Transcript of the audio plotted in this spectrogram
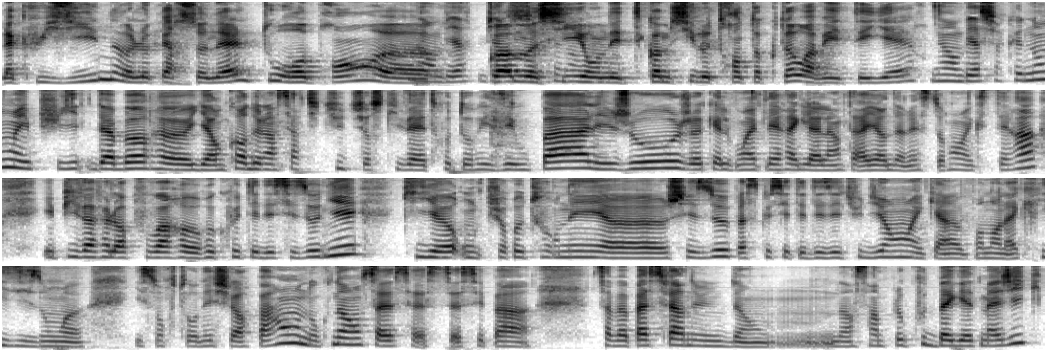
la cuisine, le personnel, tout reprend euh, comme, si on est, comme si le 30 octobre avait été hier Non, bien sûr que non. Et puis d'abord, euh, il y a encore de l'incertitude sur ce qui va être autorisé ou pas, les jauges, quelles vont être les règles à l'intérieur des restaurants, etc. Et puis il va falloir pouvoir euh, recruter des saisonniers qui ont pu retourner chez eux parce que c'était des étudiants et que pendant la crise, ils, ont, ils sont retournés chez leurs parents. Donc non, ça ça, ça, ça pas, ça va pas se faire d'un simple coup de baguette magique.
